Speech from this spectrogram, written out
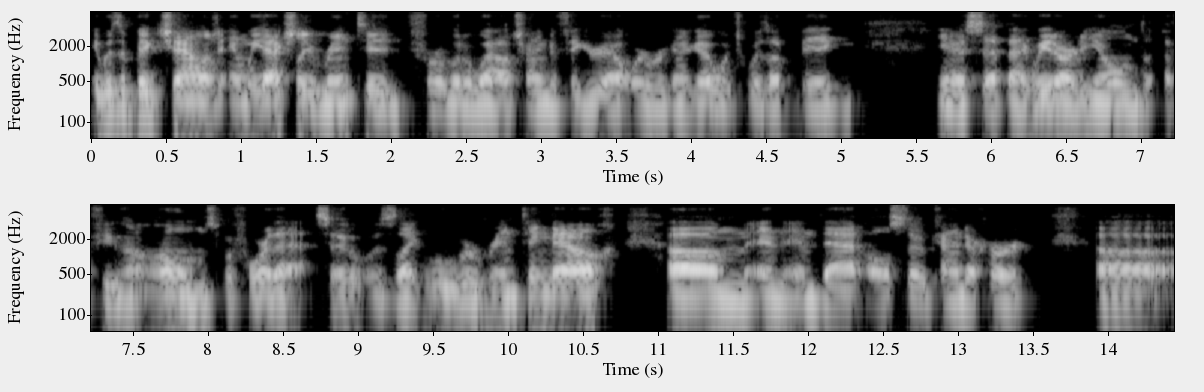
it was a big challenge. And we actually rented for a little while, trying to figure out where we're going to go, which was a big you know setback we had already owned a few homes before that. So it was like ooh we're renting now. Um, and and that also kind of hurt uh,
